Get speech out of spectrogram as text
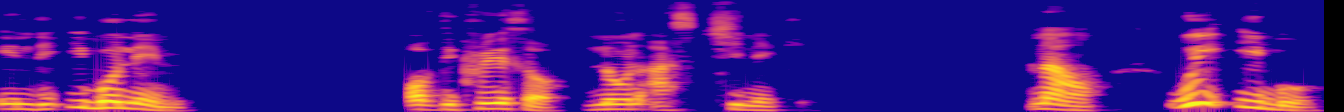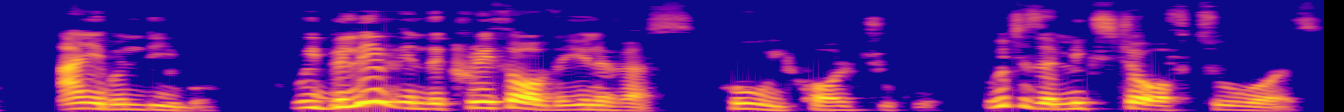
in the Igbo name of the creator known as Chineke. Now, we Igbo, and ndị Igbo, we believe in the creator of the universe, who we call Chukwu, which is a mixture of two words,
